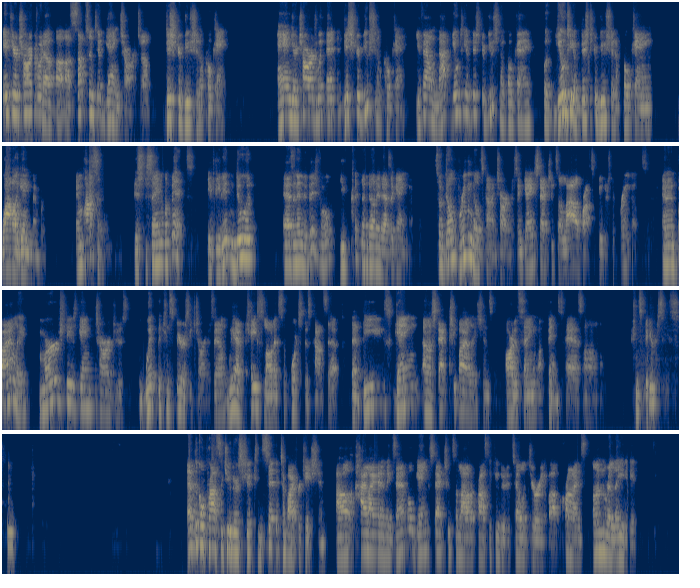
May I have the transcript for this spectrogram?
if you're charged with a, a, a substantive gang charge of distribution of cocaine, and you're charged with that distribution of cocaine. You're found not guilty of distribution of cocaine, but guilty of distribution of cocaine while a gang member. Impossible. It's the same offense. If you didn't do it as an individual, you couldn't have done it as a gang member. So don't bring those kind of charges. And gang statutes allow prosecutors to bring those. And then finally, merge these gang charges with the conspiracy charges. And we have case law that supports this concept that these gang uh, statute violations are the same offense as um, conspiracies. Ethical prosecutors should consent to bifurcation. I'll highlight an example. Gang statutes allow the prosecutor to tell a jury about crimes unrelated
